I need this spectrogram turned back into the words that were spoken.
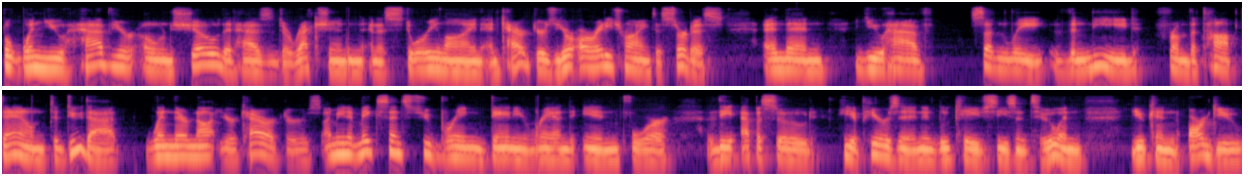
But when you have your own show that has direction and a storyline and characters you're already trying to service and then you have suddenly the need from the top down to do that when they're not your characters. I mean, it makes sense to bring Danny Rand in for the episode he appears in in Luke Cage season two, and you can argue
